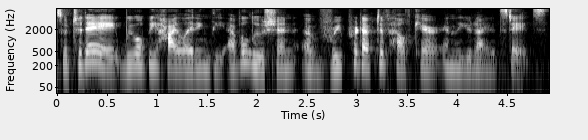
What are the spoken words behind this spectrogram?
So today we will be highlighting the evolution of reproductive healthcare in the United States.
